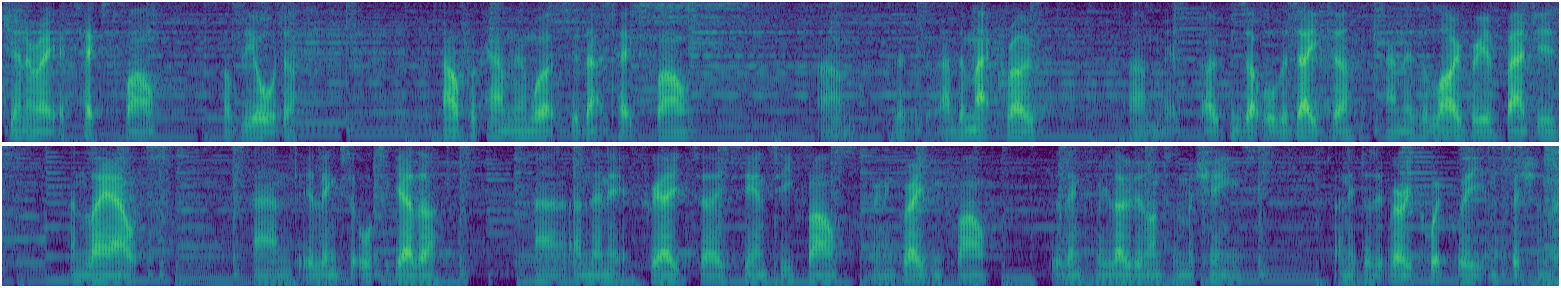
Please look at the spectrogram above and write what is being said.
generate a text file of the order. AlphaCam then works with that text file um, the, the macro. Um, it opens up all the data and there's a library of badges and layouts and it links it all together and, and then it creates a CNC file an engraving file that then can be loaded onto the machines and it does it very quickly and efficiently.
